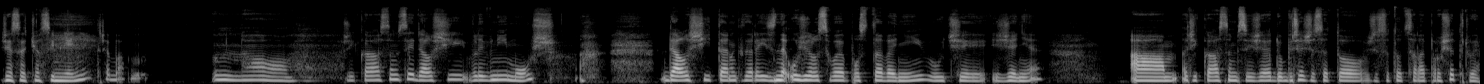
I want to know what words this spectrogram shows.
Že se časy mění třeba? No, říkala jsem si další vlivný muž, další ten, který zneužil svoje postavení vůči ženě. A říkala jsem si, že je dobře, že se to, že se to celé prošetřuje.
